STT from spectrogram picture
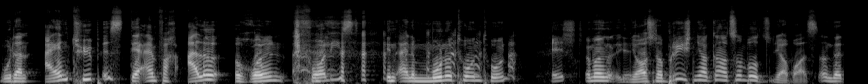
Wo dann ein Typ ist, der einfach alle Rollen vorliest in einem monotonen Ton. echt? Immer, Okay. ja, ja, ganz ja, was. Und, dann,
